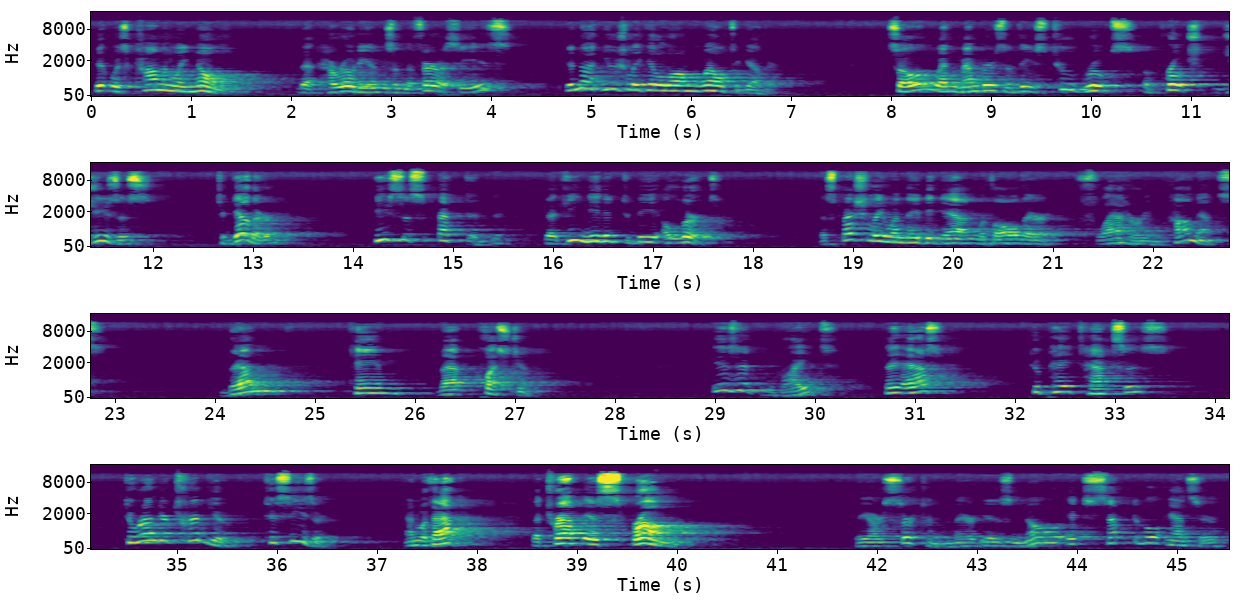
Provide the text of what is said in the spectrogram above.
It was commonly known that Herodians and the Pharisees did not usually get along well together. So, when members of these two groups approached Jesus together, he suspected that he needed to be alert, especially when they began with all their flattering comments. Then came that question Is it right, they asked, to pay taxes, to render tribute to Caesar? And with that, the trap is sprung. They are certain there is no acceptable answer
